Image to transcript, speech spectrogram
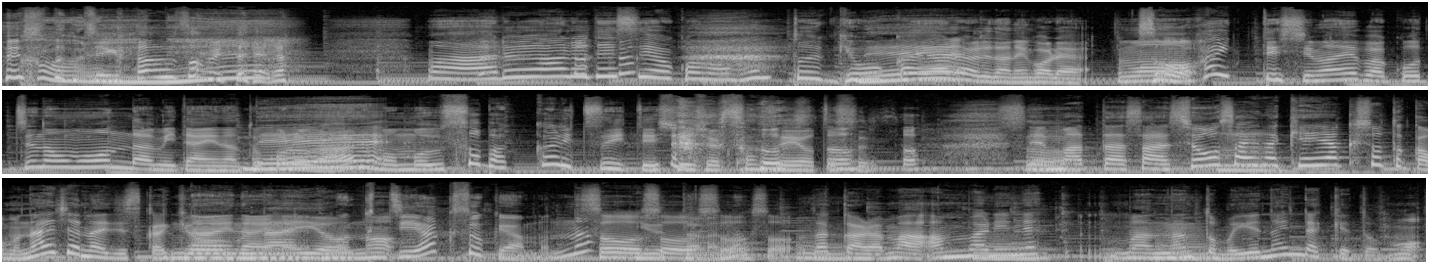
れ違うぞみたいな。まあ、あるあるですよ。この本当業界あるあるだねこれ。もう入ってしまえばこっちのもんだみたいなところがあるもん、もう嘘ばっかりついて就職させようとする。でまたさ詳細な契約書とかもないじゃないですか、うん、業務内容の。口約束やもんなそうそうそうそう、だからまああんまりね、まあ何とも言えないんだけども、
